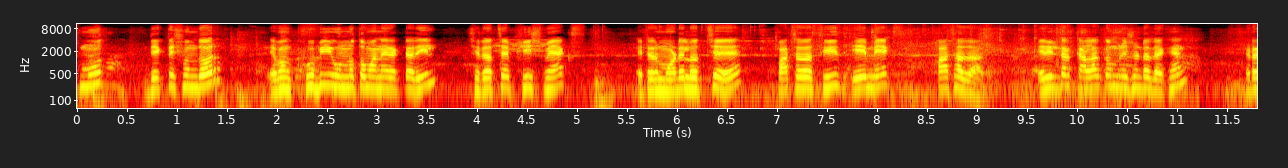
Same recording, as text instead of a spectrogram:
স্মুথ দেখতে সুন্দর এবং খুবই উন্নত মানের একটা রিল সেটা হচ্ছে ফিশ ম্যাক্স এটার মডেল হচ্ছে পাঁচ হাজার সিরিজ এম এক্স পাঁচ হাজার। এই রিলটার কালার কম্বিনেশনটা দেখেন, এটা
